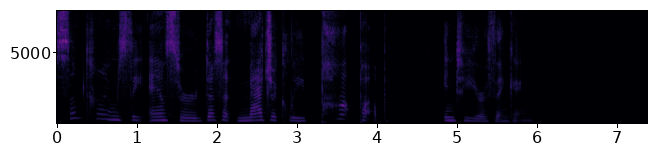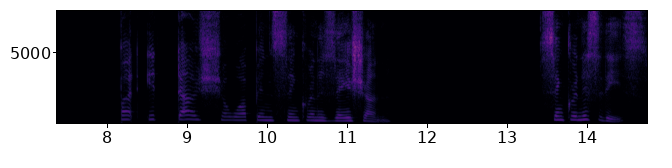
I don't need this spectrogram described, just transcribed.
sometimes the answer doesn't magically pop up into your thinking. But it does show up in synchronization, synchronicities,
